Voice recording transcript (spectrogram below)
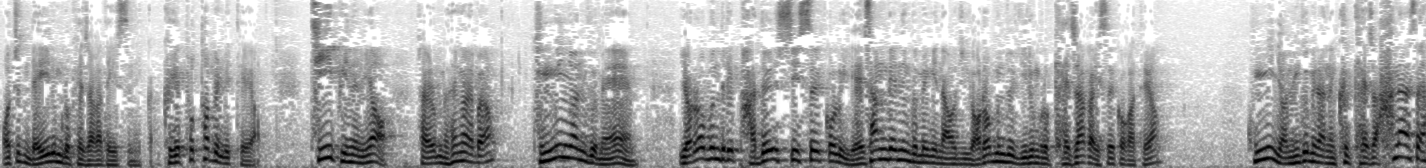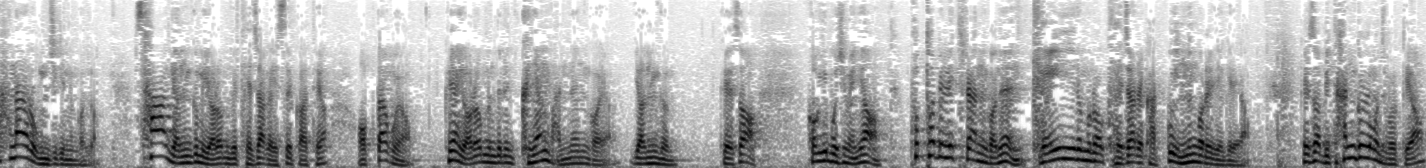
어쨌든 내 이름으로 계좌가 돼 있으니까. 그게 portability예요. DB는요. 자, 여러분들 생각해봐요. 국민연금에 여러분들이 받을 수 있을 걸로 예상되는 금액이 나오지 여러분들 이름으로 계좌가 있을 것 같아요? 국민연금이라는 그 계좌 하나에서 하나로 움직이는 거죠. 사학연금에 여러분들 계좌가 있을 것 같아요? 없다고요. 그냥 여러분들은 그냥 받는 거예요. 연금. 그래서 거기 보시면요. portability라는 거는 개인 이름으로 계좌를 갖고 있는 거를 얘기해요. 그래서 밑에 한글로 먼저 볼게요.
